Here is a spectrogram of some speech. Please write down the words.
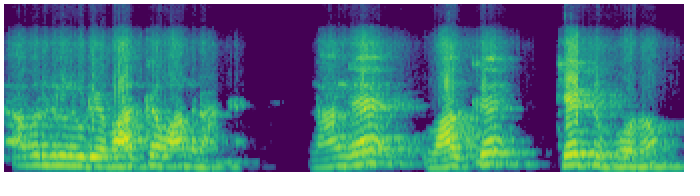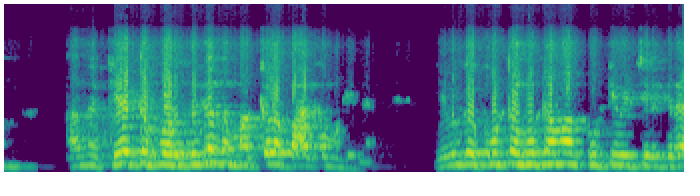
அவர்களுடைய வாக்கை வாங்கினாங்க. நாங்க வாக்கை கேட்டு போறோம். அந்த கேட்டு போறதுக்கு அந்த மக்களை பார்க்க முடியல. இவங்க கூட்டம் கூட்டமா கூட்டி வச்சிருக்கிற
